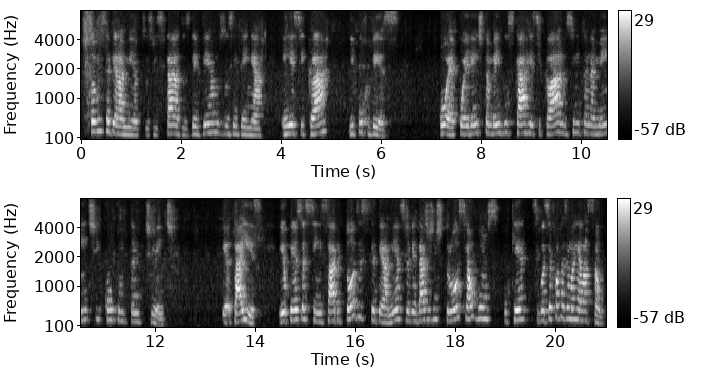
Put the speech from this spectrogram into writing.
sobre os temperamentos listados, devemos nos empenhar em reciclar e, por vez, ou é coerente também buscar reciclá-lo simultaneamente e concomitantemente. Thaís, eu penso assim, sabe, todos esses temperamentos, na verdade, a gente trouxe alguns, porque se você for fazer uma relação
